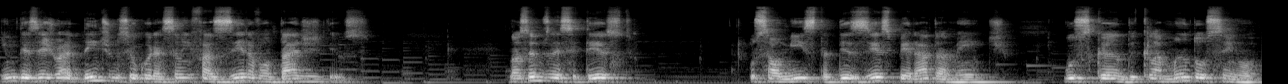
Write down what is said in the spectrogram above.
e um desejo ardente no seu coração em fazer a vontade de Deus. Nós vemos nesse texto o salmista desesperadamente buscando e clamando ao Senhor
